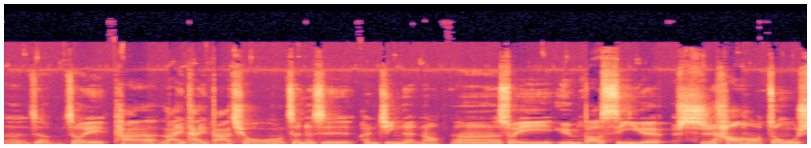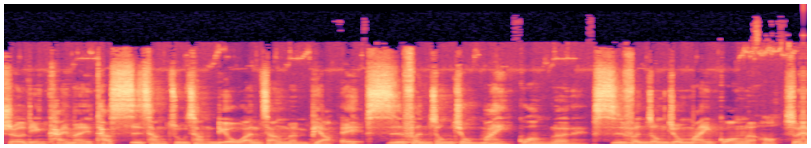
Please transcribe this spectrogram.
呃，这所以他来台打球哦，真的是很惊人哦，嗯，所以云豹十一月十号哈中午十二点开卖，他四场主场六万张门票，哎，十分钟就卖光了嘞，十分钟就卖光了哈，所以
